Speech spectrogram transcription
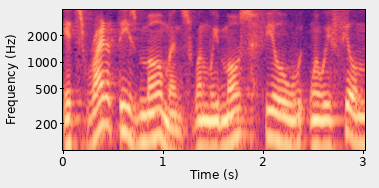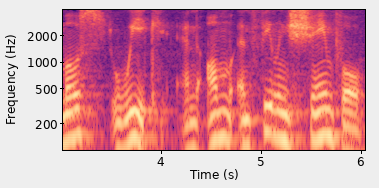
it's right at these moments when we most feel when we feel most weak and, um, and feeling shameful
